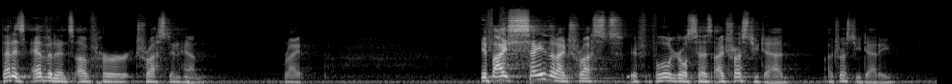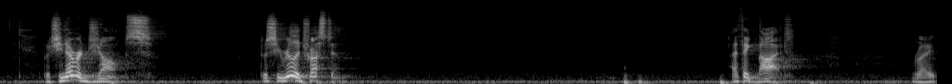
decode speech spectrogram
that is evidence of her trust in him, right? If I say that I trust, if the little girl says, I trust you, Dad, I trust you, Daddy, but she never jumps, does she really trust him? I think not, right?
